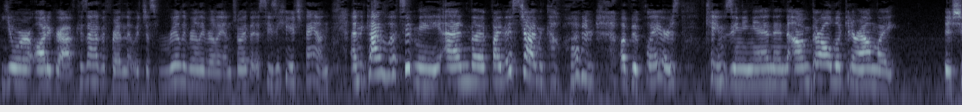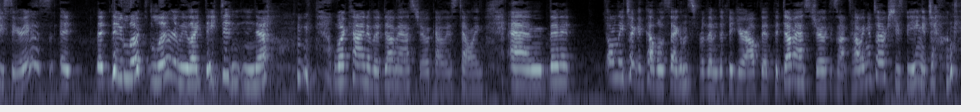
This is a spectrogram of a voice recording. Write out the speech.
your autograph because I have a friend that would just really, really, really enjoy this. He's a huge fan. And the guy looks at me, and by this time, a couple other of the players came zinging in, and um, they're all looking around like, is she serious? It, they looked literally like they didn't know what kind of a dumbass joke I was telling. And then it only took a couple of seconds for them to figure out that the dumbass joke is not telling a joke, she's being a joke.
